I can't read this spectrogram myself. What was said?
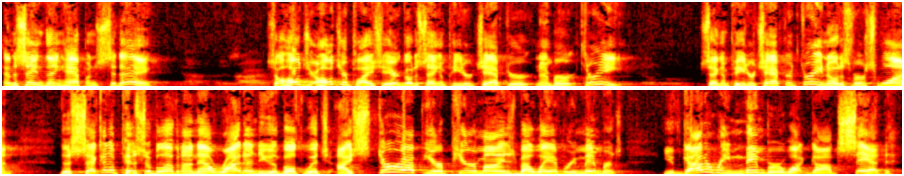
And the same thing happens today. So hold your, hold your place here. Go to 2 Peter chapter number 3. 2 Peter chapter 3, notice verse 1. The second epistle, beloved, I now write unto you, in both which I stir up your pure minds by way of remembrance. You've got to remember what God said.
